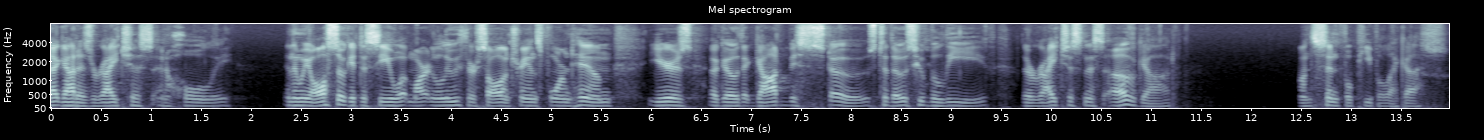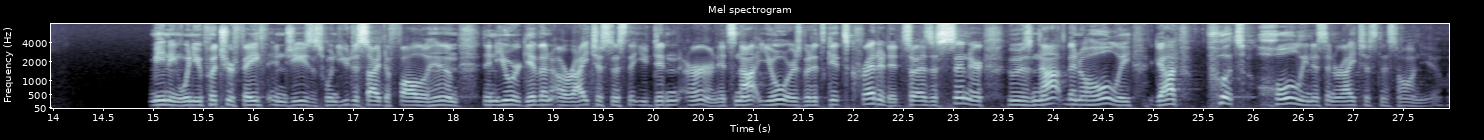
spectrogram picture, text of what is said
That God is righteous and holy. And then we also get to see what Martin Luther saw and transformed him years ago that God bestows to those who believe the righteousness of God on sinful people like us. Meaning, when you put your faith in Jesus, when you decide to follow him, then you are given a righteousness that you didn't earn. It's not yours, but it gets credited. So, as a sinner who has not been holy, God puts holiness and righteousness on you.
